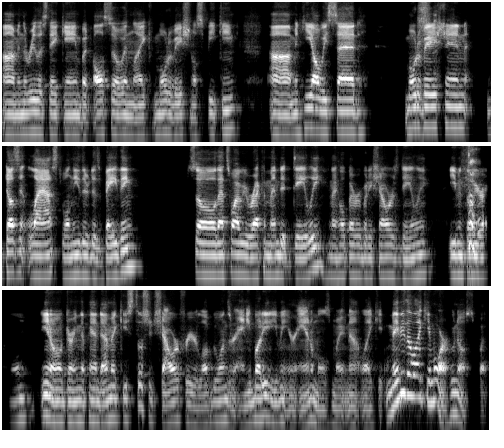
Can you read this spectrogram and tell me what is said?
um, in the real estate game but also in like motivational speaking um, and he always said motivation doesn't last well neither does bathing so that's why we recommend it daily and i hope everybody showers daily even though you're at home, you know, during the pandemic, you still should shower for your loved ones or anybody, even your animals might not like you. Maybe they'll like you more. Who knows? But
